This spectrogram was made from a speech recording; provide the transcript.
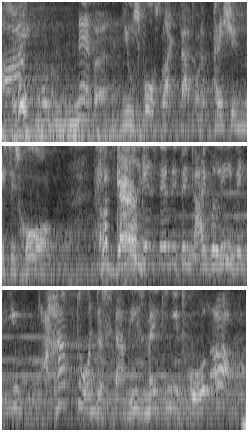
I would never use force like that on a patient, Mrs. Hall. It's scaring going against everything I believe in. You have to understand he's making it all up.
